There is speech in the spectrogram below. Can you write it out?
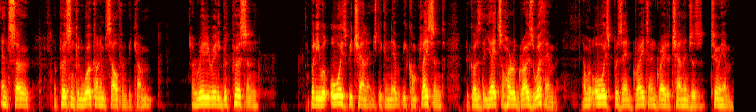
And so a person can work on himself and become a really, really good person, but he will always be challenged. He can never be complacent because the Yetzer Hara grows with him and will always present greater and greater challenges to him.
